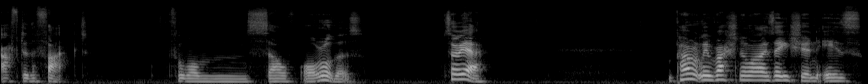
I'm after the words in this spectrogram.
after the fact for oneself or others. So, yeah, apparently rationalization is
